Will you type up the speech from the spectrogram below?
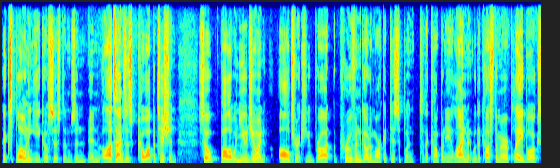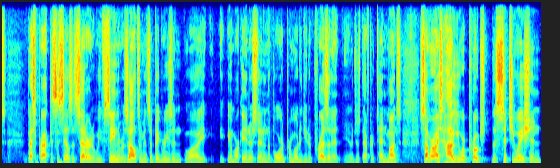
exploding mm-hmm. ecosystems, and, and a lot of times it's co-opetition. So Paula, when you joined Alteryx, you brought a proven go-to-market discipline to the company, alignment with the customer, playbooks, best practices, sales, et cetera. And we've seen the results. I mean, it's a big reason why you know, Mark Anderson and the board promoted you to president, you know, just after 10 months. Summarize how you approached the situation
